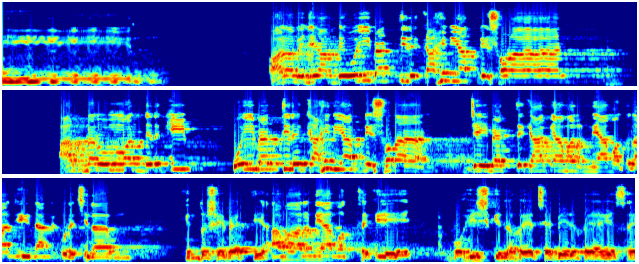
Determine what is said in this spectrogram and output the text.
الغاوين আরবে যে আপনি ওই ব্যক্তির কাহিনী আপনি শোনান। আপনার উম্মতদের কি? ওই ব্যক্তির কাহিনী আপনি শোনান। যেই ব্যক্তিকে আমি আমার নিয়ামত রাজি দান করেছিলাম, কিন্তু সেই ব্যক্তি আমার নিয়ামত থেকে বহিষ্কৃত হয়েছে, বের হয়ে গেছে।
